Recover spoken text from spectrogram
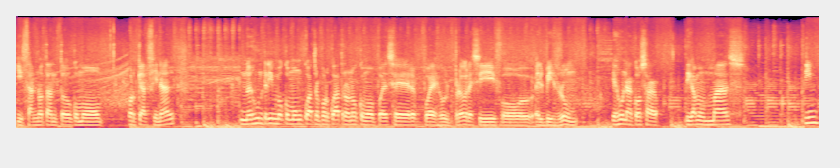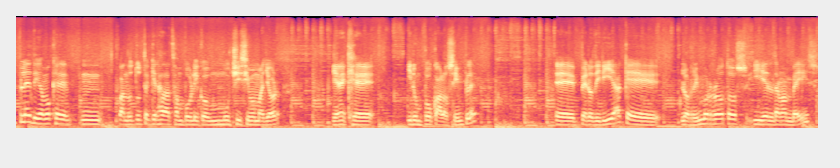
quizás no tanto como. Porque al final no es un ritmo como un 4x4, ¿no? Como puede ser pues el Progressive o el Beat Room, es una cosa, digamos, más simple, digamos que mm, cuando tú te quieres adaptar a un público muchísimo mayor, tienes que ir un poco a lo simple. Eh, pero diría que los ritmos rotos y el drum and bass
